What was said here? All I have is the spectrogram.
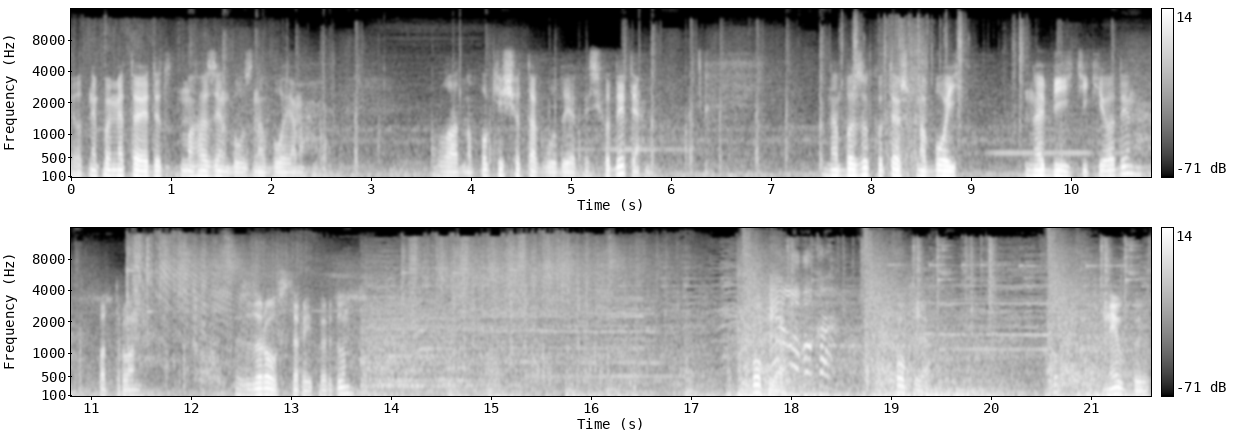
Я от не пам'ятаю, де тут магазин був з набоями. Ладно, поки що так буду якось ходити. На базуку теж набой. Набій тільки один патрон. Здоров, старий пердун. Хопля, хопля. Хоп. Не вбив.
